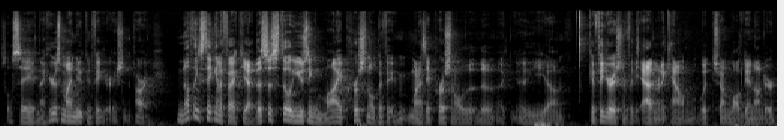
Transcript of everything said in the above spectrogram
So I'll save. Now here's my new configuration. All right. Nothing's taken effect yet. This is still using my personal config. When I say personal, the the, the um, configuration for the admin account, which I'm logged in under.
